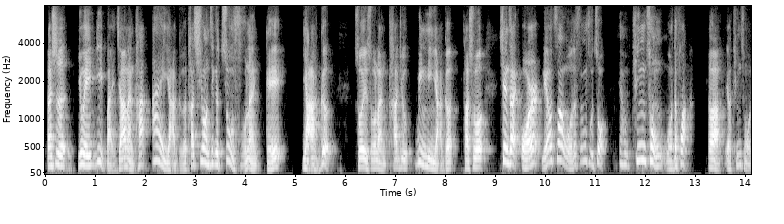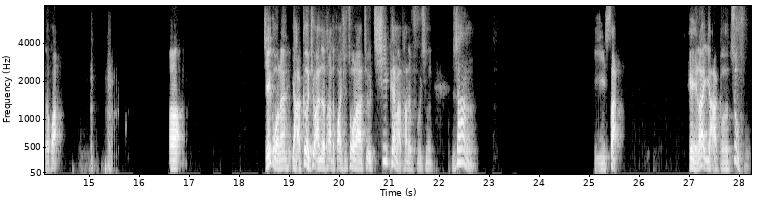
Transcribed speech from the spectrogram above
但是因为利百加呢，他爱雅各，他希望这个祝福呢给雅各，所以说呢，他就命令雅各，他说：“现在我儿，你要照我的吩咐做，要听从我的话，是吧？要听从我的话。”啊。结果呢，雅各就按照他的话去做了，就欺骗了他的父亲，让以撒给了雅各祝福。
